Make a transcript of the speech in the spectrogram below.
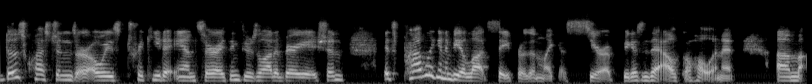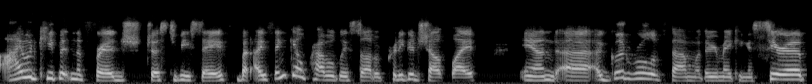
those questions are always tricky to answer. I think there's a lot of variation. It's probably going to be a lot safer than like a syrup because of the alcohol in it. Um, I would keep it in the fridge just to be safe, but I think you'll probably still have a pretty good shelf life. And uh, a good rule of thumb, whether you're making a syrup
